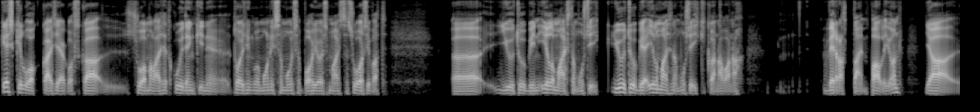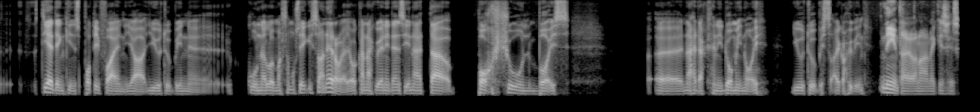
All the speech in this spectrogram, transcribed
keskiluokkaisia, koska suomalaiset kuitenkin, toisin kuin monissa muissa Pohjoismaissa, suosivat uh, YouTuben ilmaista musiik- YouTubea ilmaisena musiikkikanavana verrattain paljon, ja tietenkin Spotifyn ja YouTuben kuunnelluimmassa musiikissa on eroja, joka näkyy eniten siinä, että Porshun Boys öö, nähdäkseni dominoi YouTubessa aika hyvin. Niin, tai on ainakin siis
